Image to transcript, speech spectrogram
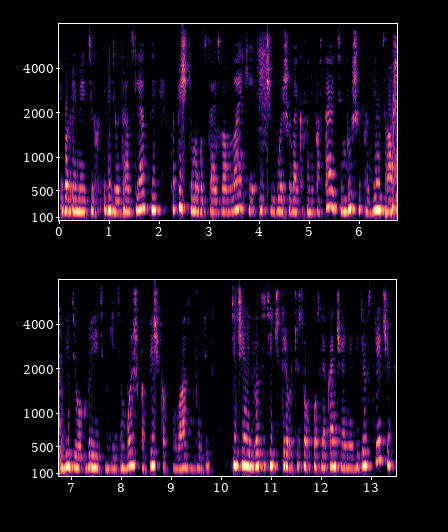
и во время этих видеотрансляций подписчики могут ставить вам лайки, и чем больше лайков они поставят, тем выше продвинется ваше видео в рейтинге, и тем больше подписчиков у вас будет. В течение 24 часов после окончания видеовстречи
